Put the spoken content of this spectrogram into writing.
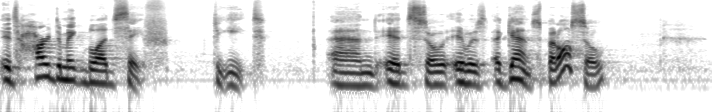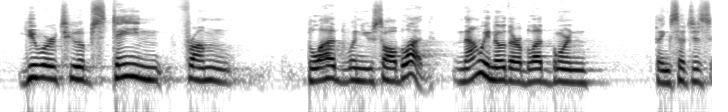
it's hard to make blood safe to eat. And it's so it was against, but also you were to abstain from blood when you saw blood. Now we know there are blood-borne things such as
